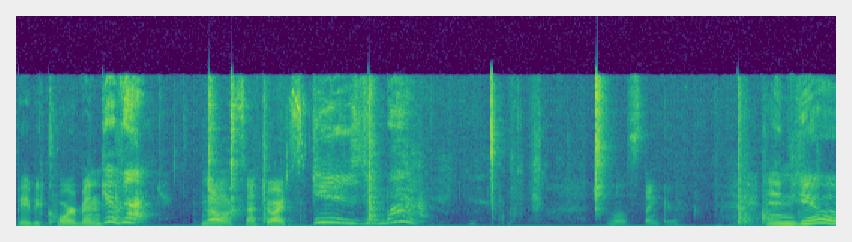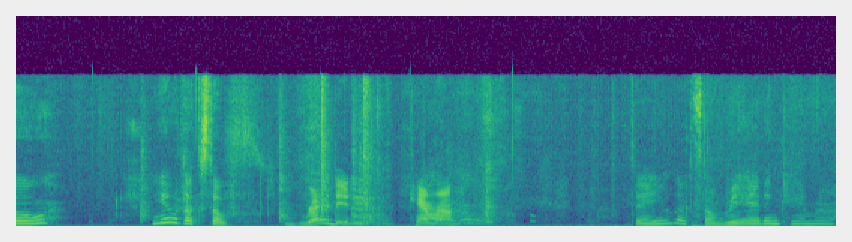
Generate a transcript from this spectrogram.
Baby Corbin. Get back. No, it's not yours. The mom. She's a little stinker. And you, you look so f- red in camera. So you look so red in camera.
